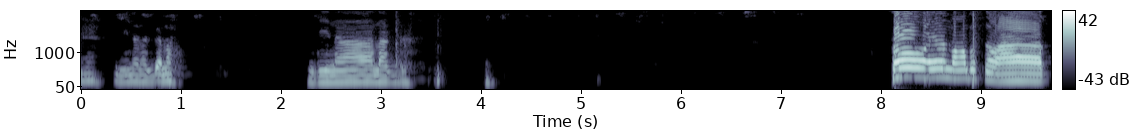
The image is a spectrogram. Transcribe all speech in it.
Hindi na nag ano. Hindi na nag... So, ayun mga boss, no, at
